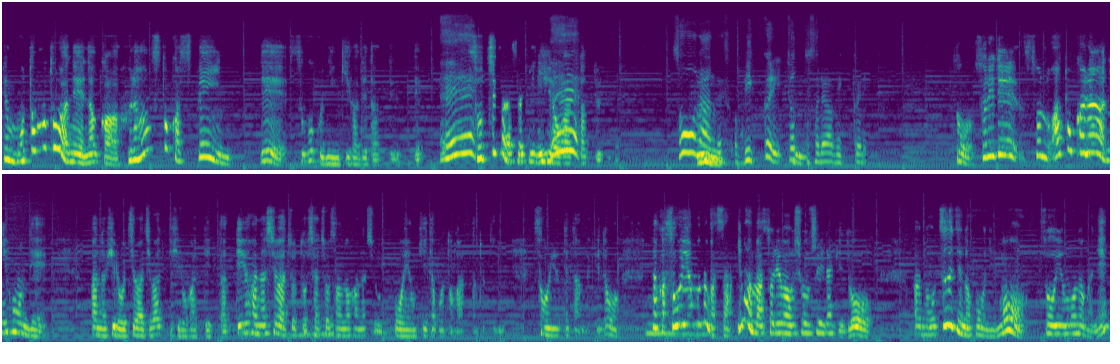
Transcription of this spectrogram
でももともとはねなんかフランスとかスペインですごく人気が出たって言って、えー。そっちから先に広がったって言って、そうなんですか、びっくり。ちょっとそれはびっくり、そう。それでその後から日本であの広じわじわって広がっていったっていう話はちょっと社長さんの話を講演を聞いたことがあった時にそう言ってたんだけどなんかそういうものがさ今まあそれはお小水だけどあのお通じの方にもそういうものがね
